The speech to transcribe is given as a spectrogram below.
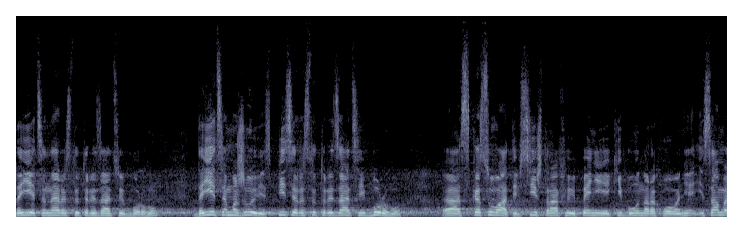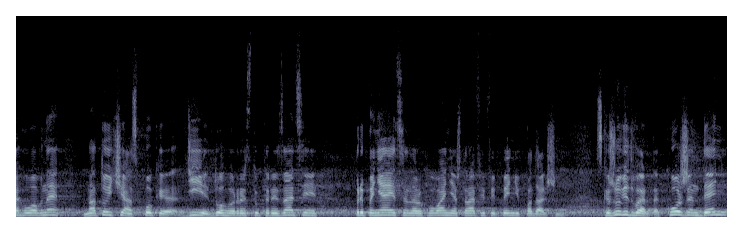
дається на реструктуризацію боргу, дається можливість після реструктуризації боргу скасувати всі штрафи і пені, які були нараховані. І саме головне, на той час, поки діє договір реструктуризації, припиняється нарахування штрафів і пені в подальшому. Скажу відверто, кожен день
